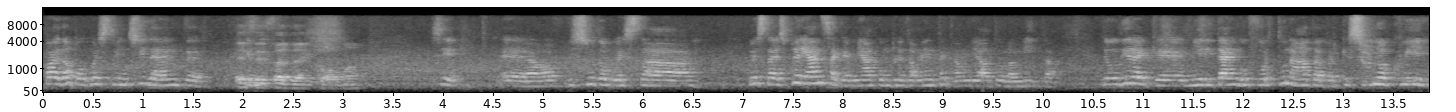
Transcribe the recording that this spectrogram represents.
Poi dopo questo incidente... E sei stata in coma. sì, eh, ho vissuto questa, questa esperienza che mi ha completamente cambiato la vita. Devo dire che mi ritengo fortunata perché sono qui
